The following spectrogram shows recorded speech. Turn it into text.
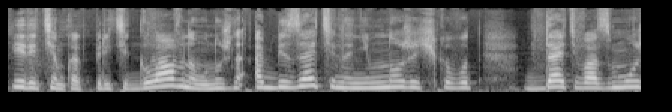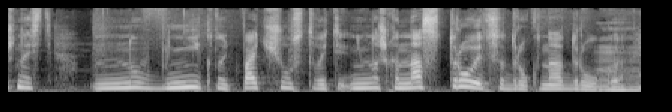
Перед тем, как перейти к главному, нужно обязательно немножечко вот дать возможность, ну, вникнуть, почувствовать, немножко настроиться друг на друга. Мгм.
